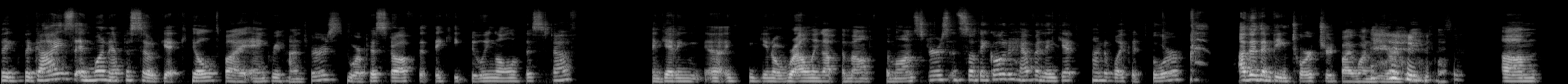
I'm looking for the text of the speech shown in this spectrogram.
The, the guys in one episode get killed by angry hunters who are pissed off that they keep doing all of this stuff and getting, uh, you know, riling up the, mount, the monsters. And so they go to heaven and get kind of like a tour, other than being tortured by one of the archangels. Um,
